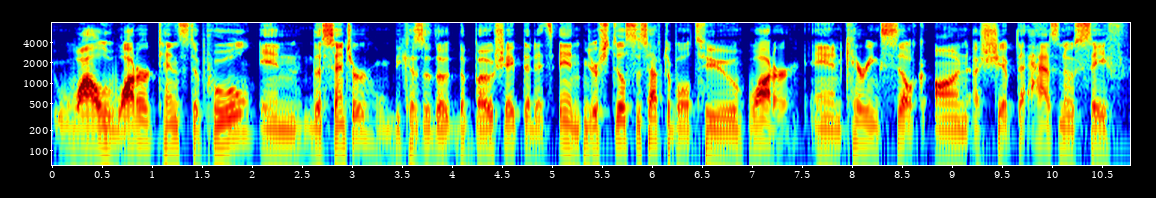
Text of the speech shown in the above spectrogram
while water tends to pool in the center because of the, the bow shape that it's in, you're still susceptible to water and carrying silk on a ship that has no safe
